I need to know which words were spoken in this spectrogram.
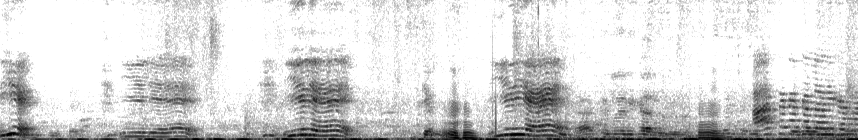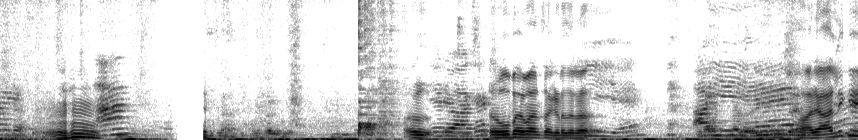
ये. येले येले ये कलर? आता का कलाली का मागे आ? ये रे वागे. उभ्या माणसाकडे जरा. अरे आली की.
